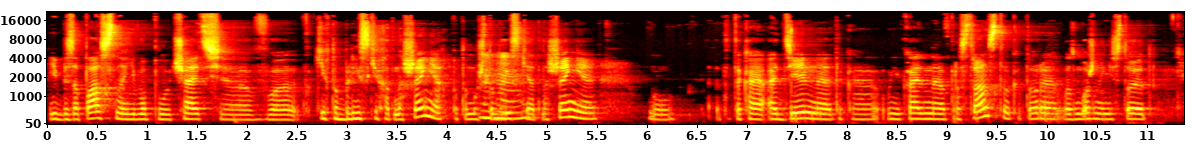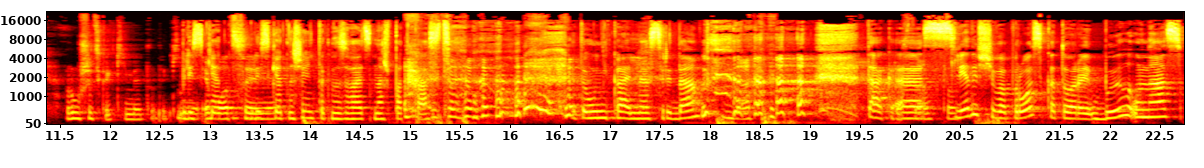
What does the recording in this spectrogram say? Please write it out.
и безопасно его получать э, в каких-то близких отношениях, потому что mm-hmm. близкие отношения, ну, это такая отдельная, такая уникальное пространство, которое, возможно, не стоит рушить какими-то такими близкие, эмоциями. Близкие отношения, так называется наш подкаст. Это уникальная среда. Так, э, следующий вопрос, который был у нас.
